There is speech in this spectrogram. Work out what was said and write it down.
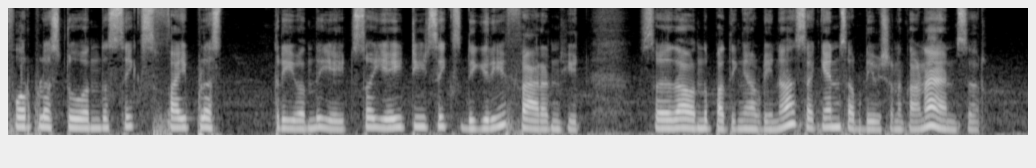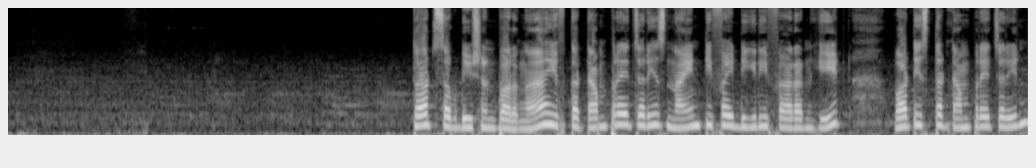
four plus two வந்து சிக்ஸ் ஃபைவ் ப்ளஸ் த்ரீ வந்து eight so eighty six degree Fahrenheit so இதான் வந்து பார்த்தீங்க அப்படின்னா செகண்ட் சப்டிவிஷனுக்கான ஆன்சர் தேர்ட் சப்டிவிஷன் பாருங்கள் if the temperature is ninety five degree Fahrenheit what is the temperature in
